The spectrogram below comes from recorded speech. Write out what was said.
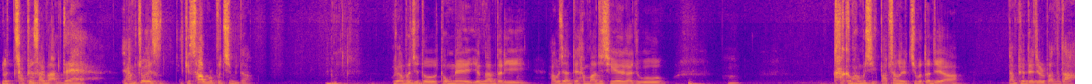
너 잡혀 살면 안 돼. 양쪽에서 이렇게 싸움을 붙입니다. 우리 아버지도 동네 영감들이 아버지한테 한마디씩 해가지고 어, 가끔 한 번씩 밥상을 집어 던져야 남편 대접을 받는다.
